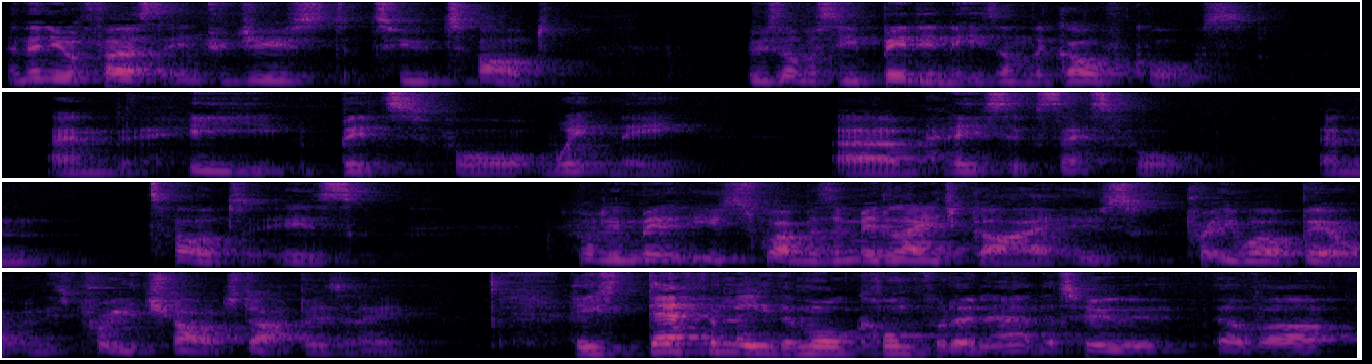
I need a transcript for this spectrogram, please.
and then you're first introduced to Todd, who's obviously bidding. He's on the golf course, and he bids for Whitney, um, and he's successful. And Todd is probably mid, you describe him as a middle-aged guy who's pretty well built and he's pretty charged up, isn't he? he's definitely the more confident out of the two of our.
